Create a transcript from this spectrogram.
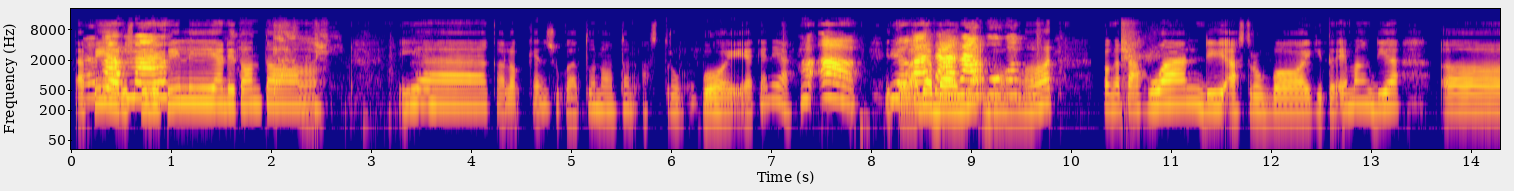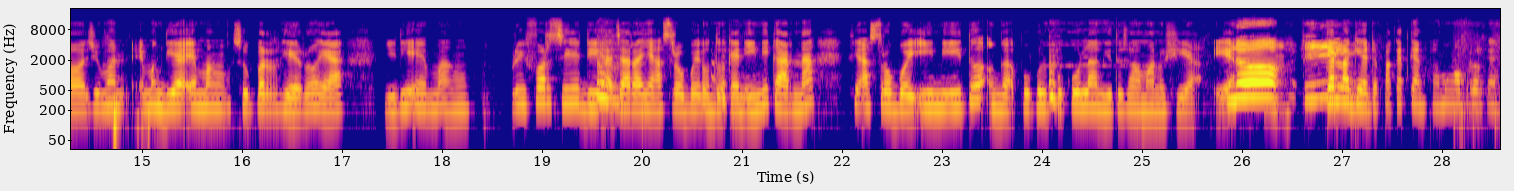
tapi harus pilih-pilih yang ditonton. Iya, kalau Ken suka tuh nonton Astro Boy ya kan ya? itu ada banyak banget pengetahuan di Astro Boy gitu. Emang dia eh cuman emang dia emang superhero ya. Jadi emang prefer sih di acaranya Astro Boy untuk Ken ini karena si Astro Boy ini itu enggak pukul-pukulan gitu sama manusia. Iya. Loh, kan lagi ada paket kan kamu ngobrol kan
